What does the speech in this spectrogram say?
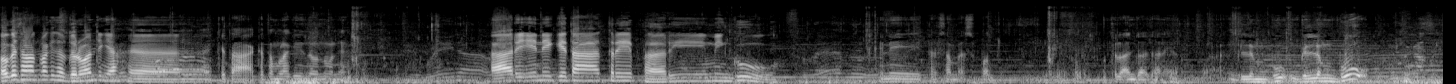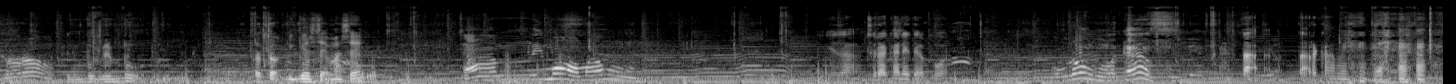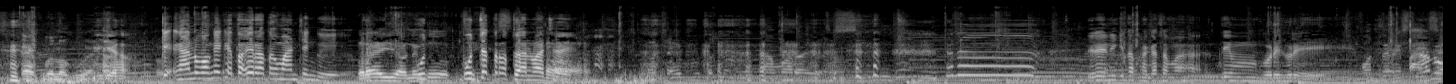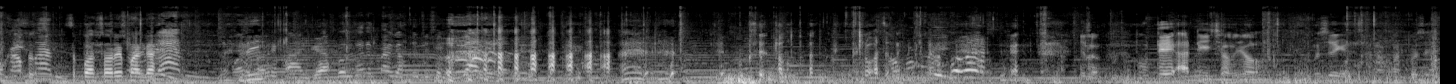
Oke selamat pagi saudara mancing ya. Eh, Kita ketemu lagi teman-teman ya. Hari ini kita trip hari Minggu. Ini udah sampai spot. Jalan jalan ya. Gelembuk gelembuk. Gelembuk gelembuk Toto bikin sek mas ya. Jam 5 mau. Kita juragannya telepon. Urung lekas. Tak tak rekam Eh, bolo gua. Iya Kayak nganu wongnya ketok ira tau mancing gue Ora iya ning. Pucet rodaan wajah Aduh. Jadi ini kita berangkat sama tim Hore Hore. Anu? Sponsornya Pangga. Jadi Pangga. Bangkane pangga Halo, Ude Adi Joyo. Bosnya kan sarapan bosnya.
